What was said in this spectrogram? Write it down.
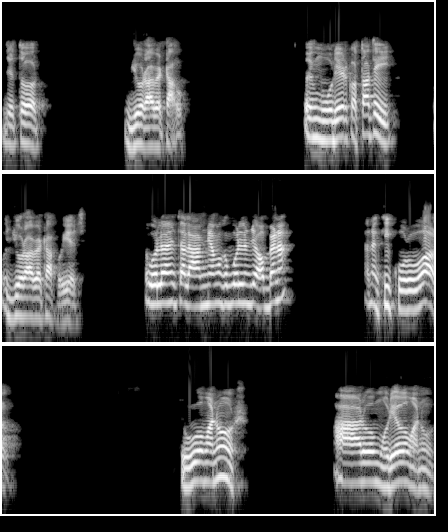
যে তোর জোড়া বেটা হোক। ওই মোড়ের কথাতেই ওই জোড়া বেটা হয়েছে। তো বললেন তাহলে আপনি আমাকে বললেন যে হবে না? না কি করব বল? তুও মানুষ, আর ও মরেও মানুষ।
